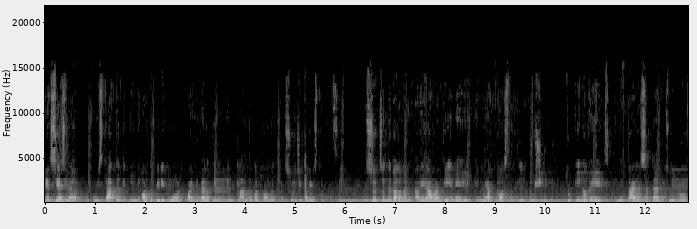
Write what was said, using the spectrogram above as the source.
In NCS Lab, we started in orthopedic work by developing implantable products and surgical instruments. Research and development are in our DNA and we are constantly pushing to innovate in the tireless attempt to improve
